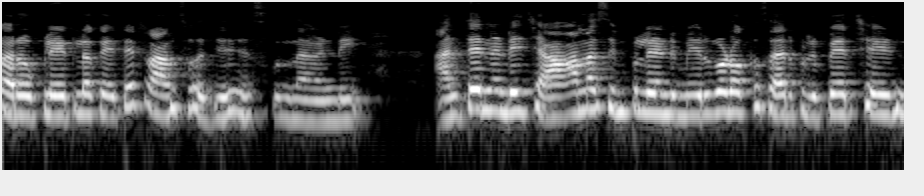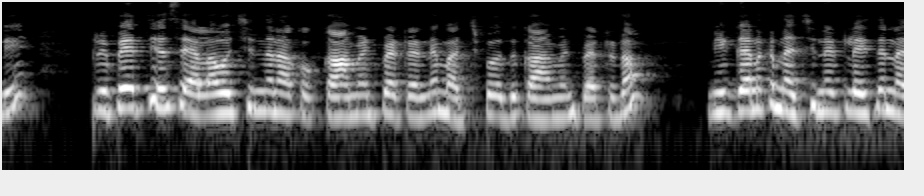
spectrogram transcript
మరో ప్లేట్లోకి అయితే ట్రాన్స్ఫర్ చేసేసుకుందామండి. అంతేనండి చాలా సింపుల్ అండి. మీరు కూడా ఒకసారి ప్రిపేర్ చేయండి. ప్రిపేర్ చేసి ఎలా వచ్చిందో నాకు ఒక కామెంట్ పెట్టండి. మర్చిపోద్దు కామెంట్ పెట్టడం. మీకు కనుక నచ్చినట్లయితే నా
